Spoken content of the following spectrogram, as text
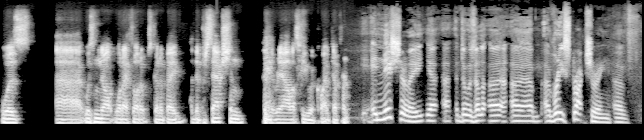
was, uh, was not what I thought it was going to be. The perception and the reality were quite different. Initially, yeah, uh, there was a, a, a restructuring of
